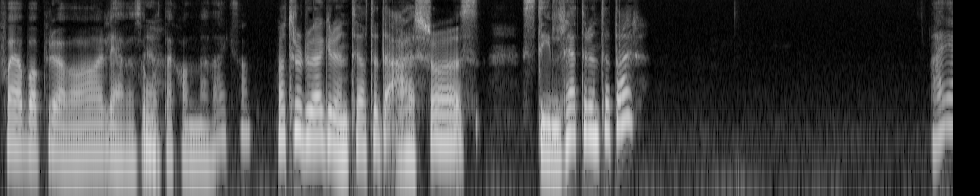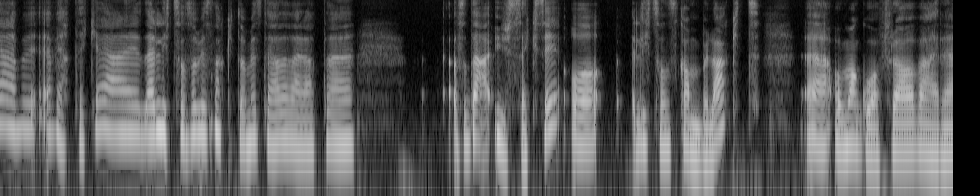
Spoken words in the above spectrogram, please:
får jeg bare prøve å leve så Ja. godt jeg kan med det, ikke sant. Hva tror du er grunnen til at det er så stillhet rundt dette her? Nei, jeg, jeg vet ikke. Jeg, det er litt sånn som vi snakket om i sted, det der at eh, Altså, det er usexy og litt sånn skambelagt. Eh, og man går fra å være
